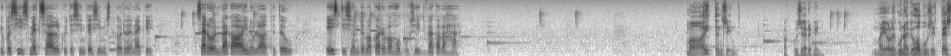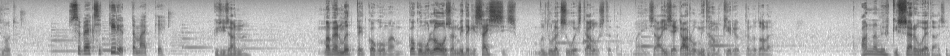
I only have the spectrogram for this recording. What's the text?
juba siis metsa all, kui ta sind esimest korda nägi. Säru on väga ainulaadne tõug. Eestis on tema karva hobuseid väga vähe ma aitan sind, pakkus Ervin. ma ei ole kunagi hobuseid pesnud. sa peaksid kirjutama äkki? küsis Anna. ma pean mõtteid koguma, kogu mu loos on midagi sassis. mul tuleks uuesti alustada, ma ei saa isegi aru, mida ma kirjutanud olen. Anna nühkis säru edasi.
